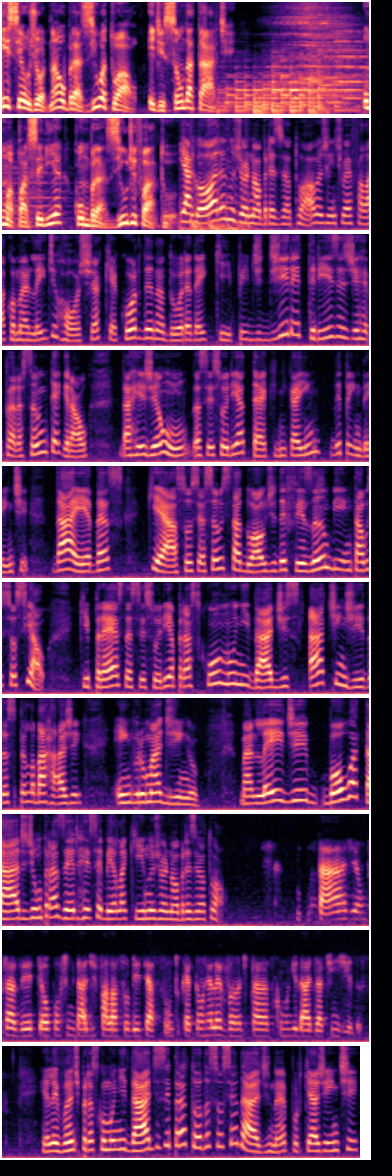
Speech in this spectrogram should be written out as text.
Esse é o Jornal Brasil Atual, edição da tarde. Uma parceria com Brasil de Fato. E agora, no Jornal Brasil Atual, a gente vai falar com a Marleide Rocha, que é coordenadora da equipe de diretrizes de reparação integral da região 1 da Assessoria Técnica Independente da EDAS, que é a Associação Estadual de Defesa Ambiental e Social, que presta assessoria para as comunidades atingidas pela barragem em Brumadinho. Marleide, boa tarde, um prazer recebê-la aqui no Jornal Brasil Atual. Boa tarde, é um prazer ter a oportunidade de falar sobre esse assunto que é tão relevante para as comunidades atingidas. Relevante para as comunidades e para toda a sociedade, né? Porque a gente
